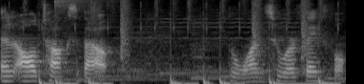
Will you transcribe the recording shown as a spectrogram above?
And all talks about the ones who are faithful,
